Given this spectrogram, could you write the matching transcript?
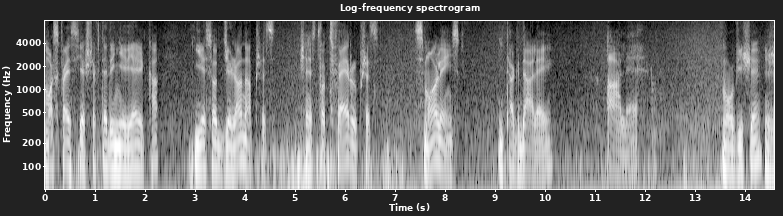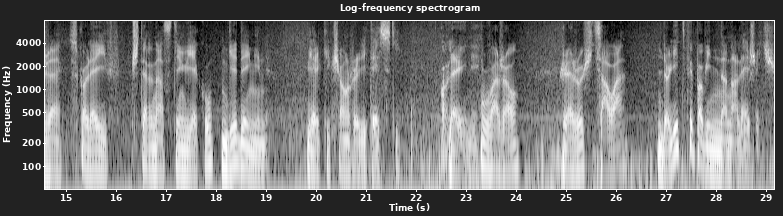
Moskwa jest jeszcze wtedy niewielka i jest oddzielona przez księstwo Tweru, przez Smoleńsk i tak dalej, ale mówi się, że z kolei w XIV wieku Giedymin wielki książę litewski. Kolejny uważał, że Ruś cała do Litwy powinna należeć.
